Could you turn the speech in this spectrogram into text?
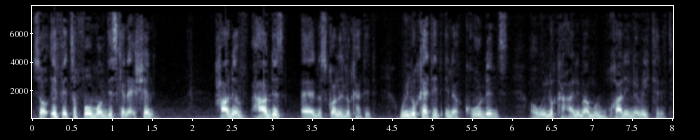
So if it's a form of disconnection, how, do, how does uh, the scholars look at it? We look at it in accordance, or we look at how Imam al-Bukhari narrated it.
